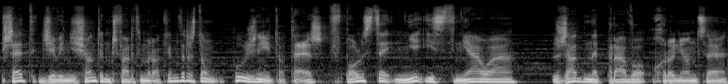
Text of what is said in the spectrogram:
przed 94 rokiem, zresztą później to też, w Polsce nie istniała żadne prawo chroniące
